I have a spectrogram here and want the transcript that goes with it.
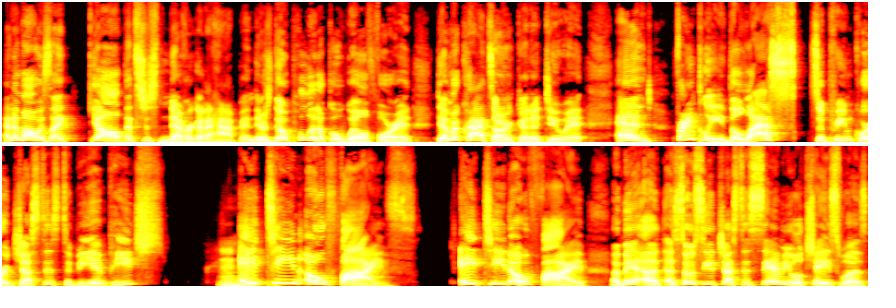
And I'm always like, y'all, that's just never going to happen. There's no political will for it. Democrats aren't going to do it. And frankly, the last Supreme Court justice to be impeached, Mhm. 1805. 1805. A man, uh, Associate Justice Samuel Chase was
